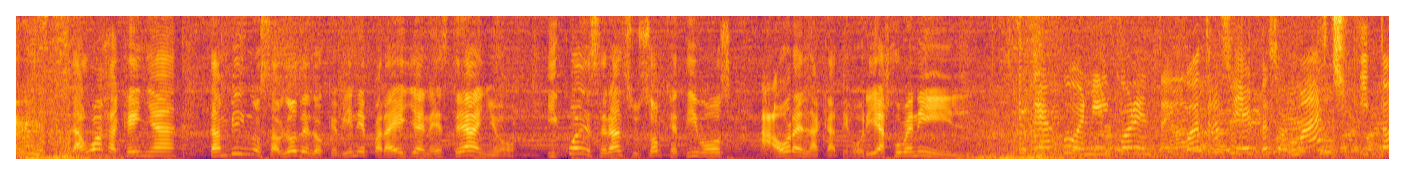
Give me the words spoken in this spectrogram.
La oaxaqueña también nos habló de lo que viene para ella en este año y cuáles serán sus objetivos ahora en la categoría juvenil. Categoría juvenil 44 sería el peso más chiquito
